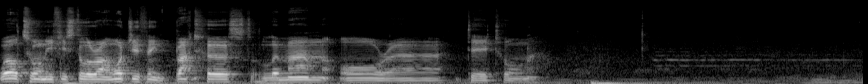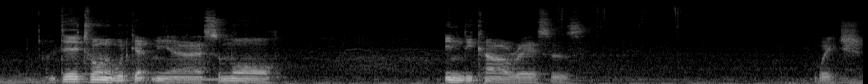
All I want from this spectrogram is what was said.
Well, Tony, if you're still around, what do you think? Bathurst, Le Mans, or uh, Daytona? Daytona would get me uh, some more IndyCar races, which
